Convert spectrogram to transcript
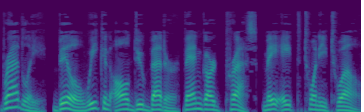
Bradley, Bill We Can All Do Better Vanguard Press, May 8, 2012.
